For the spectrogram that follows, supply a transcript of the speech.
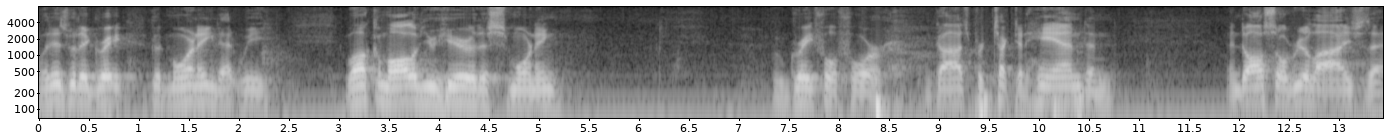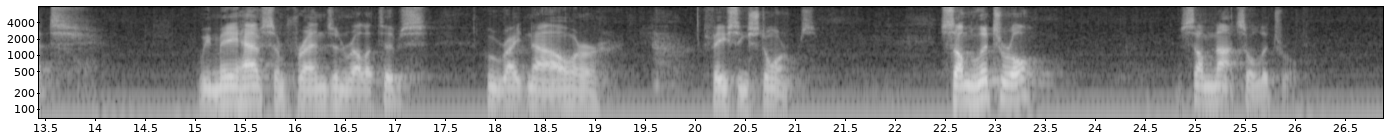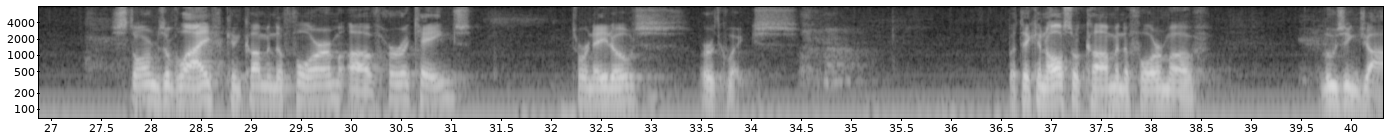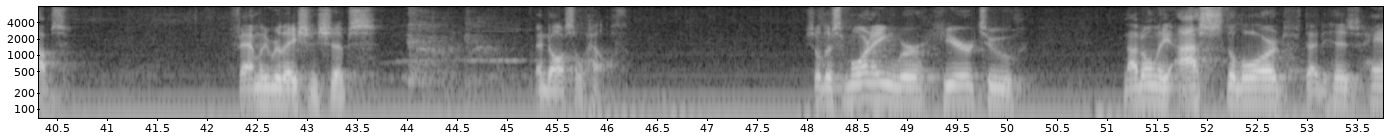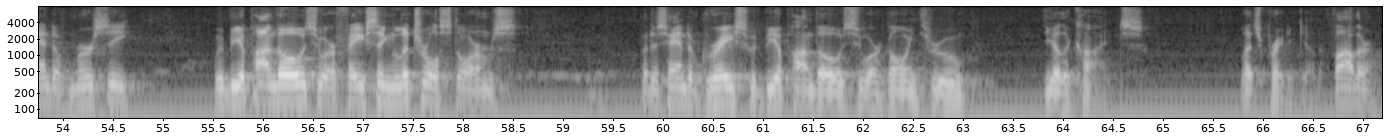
Well, it is with a great good morning that we welcome all of you here this morning. We're grateful for God's protected hand and, and also realize that we may have some friends and relatives who right now are facing storms. Some literal, some not so literal. Storms of life can come in the form of hurricanes, tornadoes, earthquakes. But they can also come in the form of losing jobs, family relationships, and also health. So this morning we're here to not only ask the Lord that His hand of mercy would be upon those who are facing literal storms, but his hand of grace would be upon those who are going through the other kinds. Let's pray together. Father,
